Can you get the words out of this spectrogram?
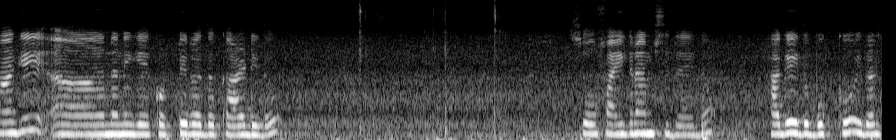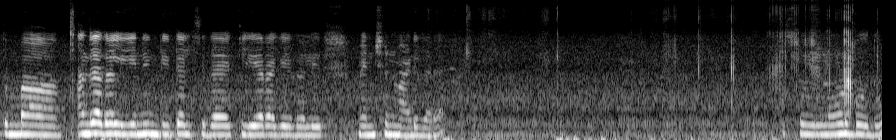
ಹಾಗೆ ನನಗೆ ಕೊಟ್ಟಿರೋದು ಕಾರ್ಡ್ ಇದು. ಸೊ ಫೈವ್ ಗ್ರಾಮ್ಸ್ ಇದೆ ಇದು. ಹಾಗೆ ಇದು ಬುಕ್ಕು ಇದರಲ್ಲಿ ತುಂಬ, ಅಂದರೆ ಅದರಲ್ಲಿ ಏನೇನು ಡೀಟೇಲ್ಸ್ ಇದೆ ಕ್ಲಿಯರಾಗಿ ಇದರಲ್ಲಿ ಮೆನ್ಷನ್ ಮಾಡಿದ್ದಾರೆ. ಸೊ ಇಲ್ಲಿ ನೋಡ್ಬೋದು.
